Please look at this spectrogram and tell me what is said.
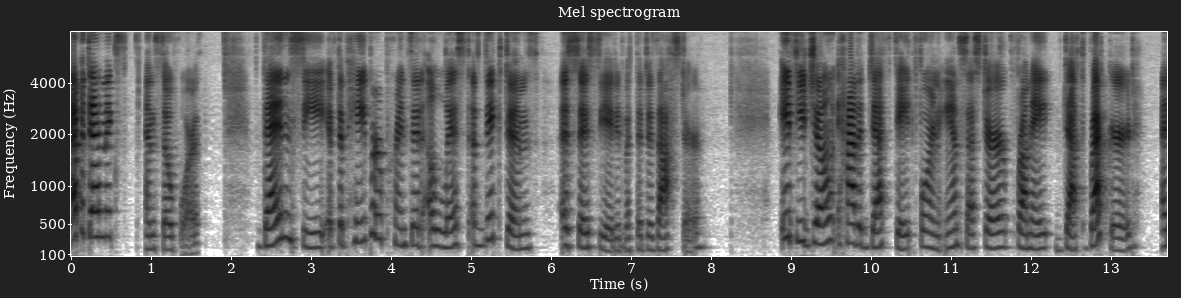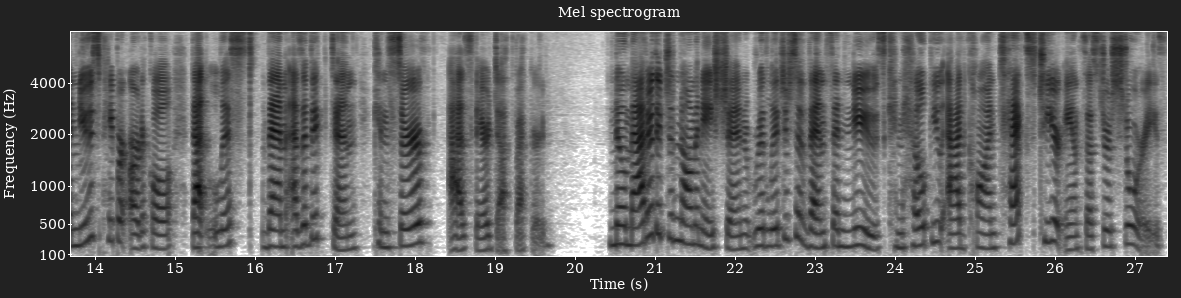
epidemics, and so forth. Then see if the paper printed a list of victims associated with the disaster. If you don't have a death date for an ancestor from a death record, a newspaper article that lists them as a victim can serve as their death record. No matter the denomination, religious events and news can help you add context to your ancestors' stories.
